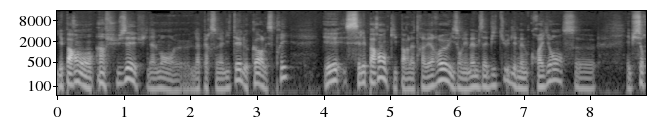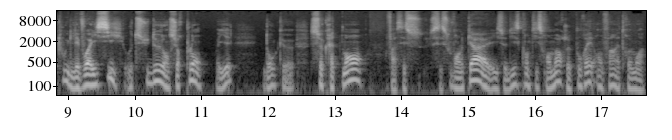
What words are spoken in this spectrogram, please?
les parents ont infusé finalement euh, la personnalité, le corps, l'esprit, et c'est les parents qui parlent à travers eux, ils ont les mêmes habitudes, les mêmes croyances, euh, et puis surtout ils les voient ici, au-dessus d'eux, en surplomb, voyez Donc euh, secrètement, enfin c'est souvent le cas, ils se disent quand ils seront morts, je pourrai enfin être moi.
